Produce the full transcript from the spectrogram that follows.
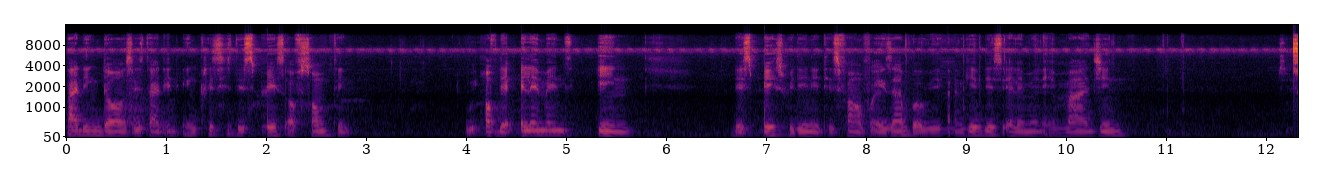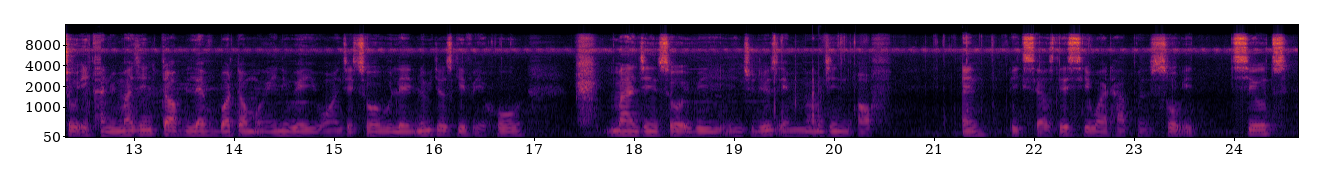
padding does is that it increases the space of something of the element in the space within it is found. For example we can give this element a margin. So it can be margin top left bottom or any way you want it. So let me just give a whole margin. So we introduce a margin of 10 pixels. Let's see what happens. So it tilts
